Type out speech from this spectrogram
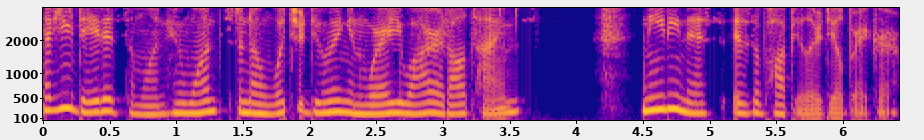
Have you dated someone who wants to know what you're doing and where you are at all times? Neediness is a popular deal breaker.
